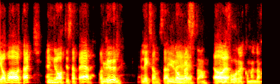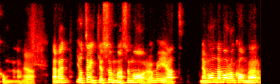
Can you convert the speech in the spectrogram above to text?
jag bara, ah, tack, en Mm. gratis affär, vad Grymt. kul. Liksom, Det är ju att, de eh, bästa. ja, när du får rekommendationerna. Ja, Ja, men jag tänker summa summarum är att när måndag morgon kommer,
